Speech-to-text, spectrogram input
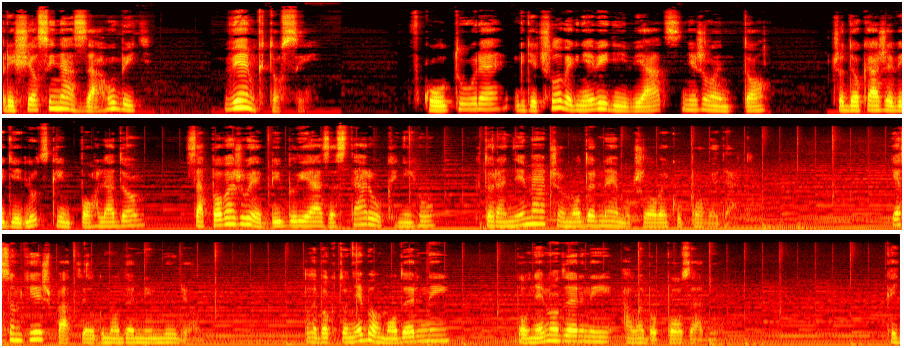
Prišiel si nás zahubiť? Viem, kto si. V kultúre, kde človek nevidí viac než len to, čo dokáže vidieť ľudským pohľadom, sa považuje Biblia za starú knihu, ktorá nemá čo modernému človeku povedať. Ja som tiež patril k moderným ľuďom. Lebo kto nebol moderný, bol nemoderný alebo pozadu. Keď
